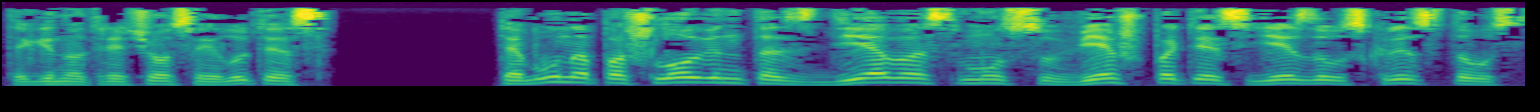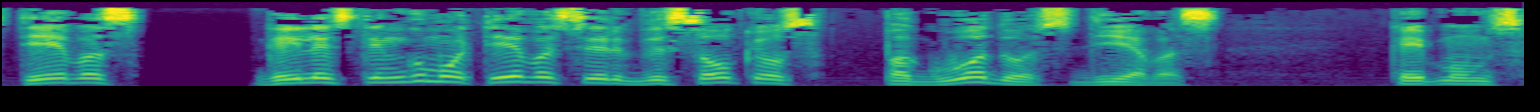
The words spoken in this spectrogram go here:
Taigi nuo trečios eilutės. Te būna pašlovintas Dievas mūsų viešpatės Jėzaus Kristaus tėvas, gailestingumo tėvas ir visokios paguodos Dievas. Kaip mums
